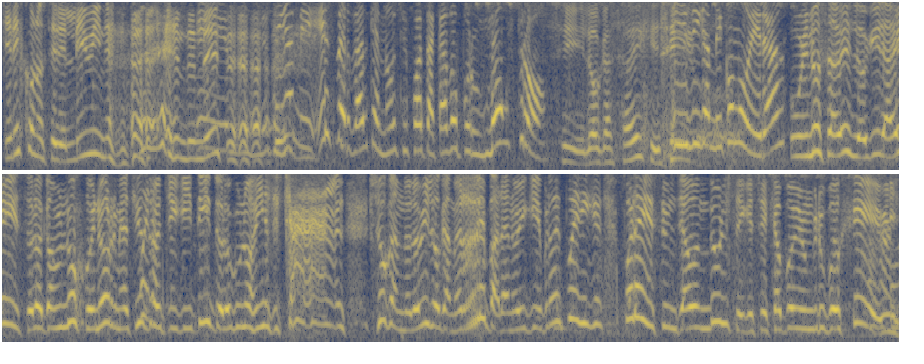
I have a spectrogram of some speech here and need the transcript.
¿Querés conocer el living? ¿Entendés? Eh, dígame, ¿es verdad que anoche fue atacado por un monstruo? Sí, loca, ¿sabés que sí? Y dígame, ¿cómo era? Uy, no sabés lo que era eso, loca, un ojo enorme, así otro chiquitito, loca, unos dientes. ¡can! Yo cuando lo vi, loca, me re paranoiqué, pero después dije, por ahí es un chabón dulce que se escapó de un grupo heavy.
